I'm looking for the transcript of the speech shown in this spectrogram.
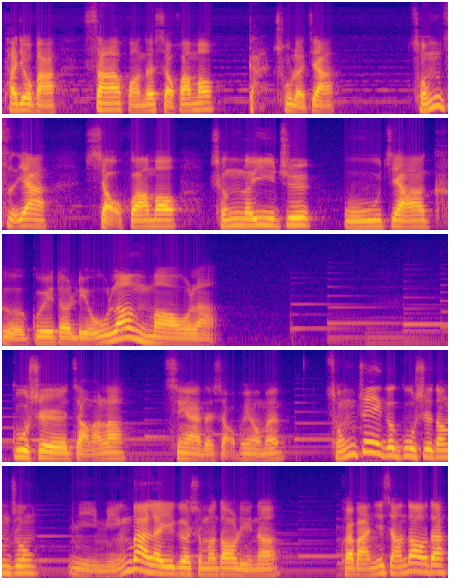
他就把撒谎的小花猫赶出了家。从此呀，小花猫成了一只。无家可归的流浪猫了。故事讲完了，亲爱的小朋友们，从这个故事当中，你明白了一个什么道理呢？快把你想到的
